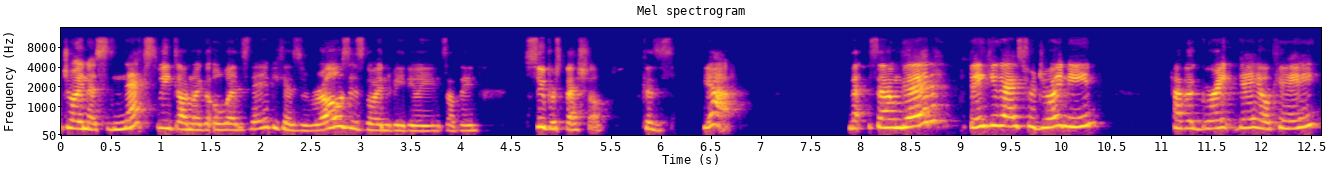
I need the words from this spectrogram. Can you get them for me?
join us next week on Wiggle Wednesday because Rose is going to be doing something super special. Because, yeah. That sound good? Thank you guys for joining. Have a great day, okay?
